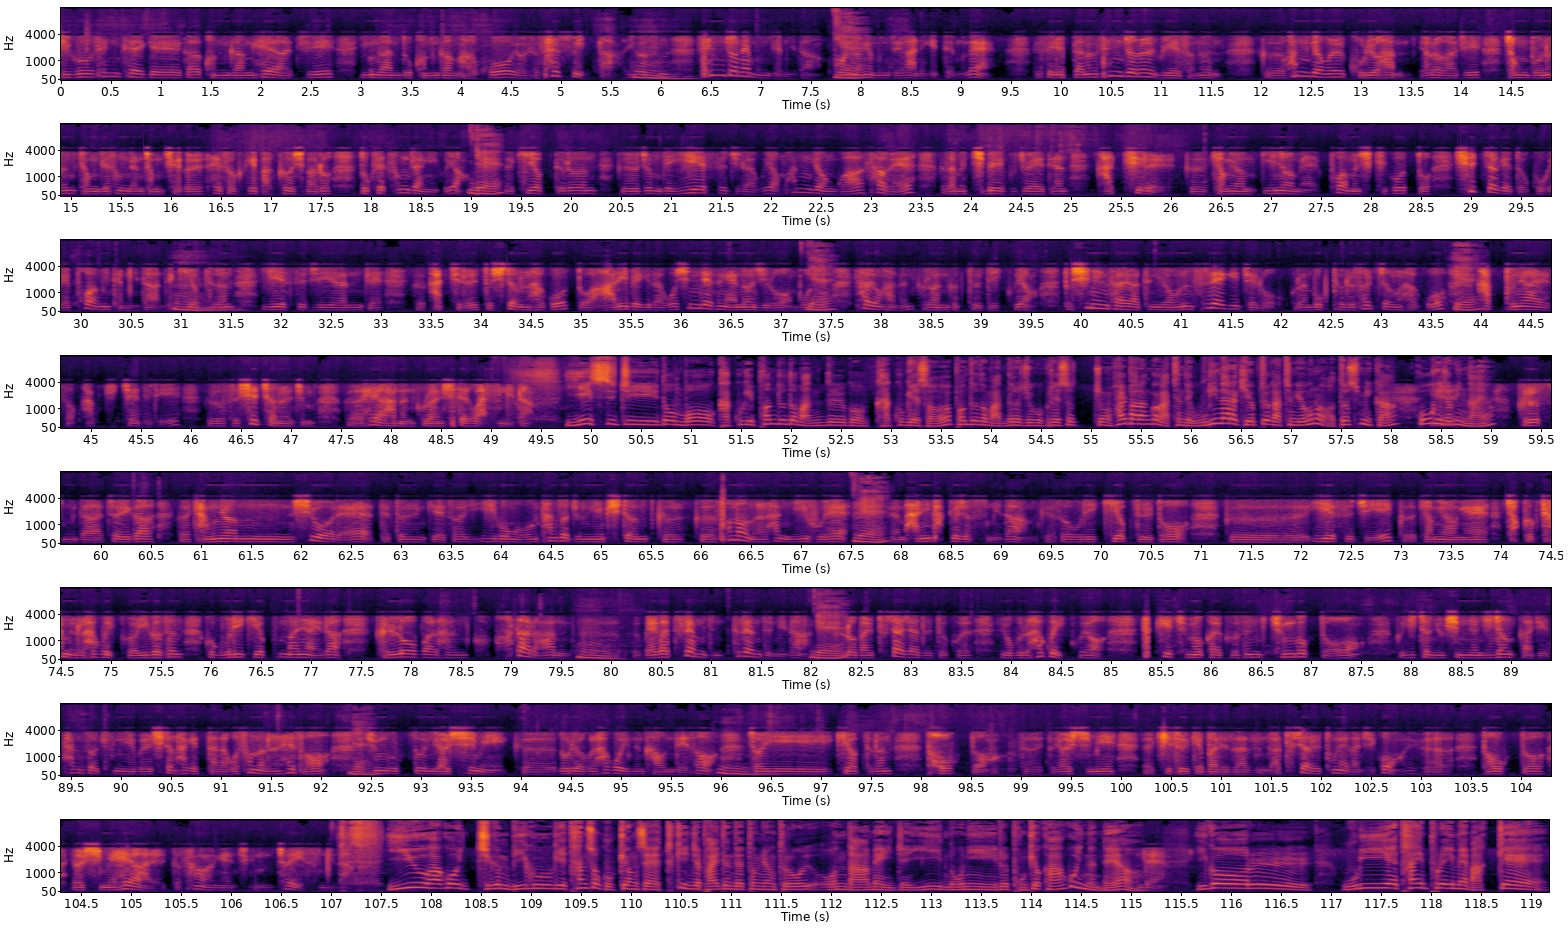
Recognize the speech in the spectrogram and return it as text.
지구 생태계가 건강해야지 인간도 건강하고 여기서 살 수 있다. 이것은 음. 생존의 문제입니다. 번영의 예. 문제가 아니기 때문에 그래서 일단은 생존을 위해서는 그 환경을 고려한 여러 가지 정부는 경제 성장 정책을 해서 그게 그것이 바로 녹색 성장이고요. 예. 기업들은 그 요즘 이제 ESG라고요. 환경과 사회 그다음에 지배 구조에 대한 가치를 그 경영 이념에 포함을 시키고 또 실적에도 그게 포함이 됩니다. 근데 음. 기업들은 음. ESG라는 이제 그 가치를 또 실현을 하고 또 아리백이라고 신재생 에너지로 모두 예. 사용하는 그런 것들도 있고요. 또 시민사회 같은 경우는 쓰레기 제로 그런 목표를 설정을 하고 예. 각 분야에서 각 주체들이 그것을 실천을 좀그 해야 하는 그런 시대가 왔습니다. ESG도 뭐 각국이 펀드도 만들고 각국에서 펀드도 만들어지고 그래서 좀 활발한 것 같은데 우리나라 기업들 같은 경우는 어떻습니까? 호응이 네. 좀 있나요? 그렇습니다. 저희가 그 작년 10월에 대통령께서 2050 탄소 중립 실현 그, 그 선언을 한 이후에 네. 많이 바뀌어졌습니다. 그래서 우리 기업들도 그 ESG 그 경영에 적극 참여를 하고 있고 이것은 꼭 우리 기업뿐만이 아니라 글로벌한 커다란 그 음. 그 메가 트렌드, 트렌드입니다. 네. 글로벌 투자자들도 그걸 요구를 하고 있고요. 특히 주목할 것은 중국도 그 2060년 이전 까지 탄소 중립을 실현하겠다라고 선언을 해서 네. 중국도 열심히 그 노력을 하고 있는 가운데서 음. 저희 기업들은 더욱 더, 더 열심히 기술 개발이라든가 투자를 통해 가지고 그 더욱 더 열심히 해야 할 상황에 지금 처해 있습니다. EU하고 지금 미국이 탄소 국경세 특히 이제 바이든 대통령 들어온 다음에 이제 이 논의를 본격화하고 있는데요. 네. 이거를 우리의 타임 프레임에 맞게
